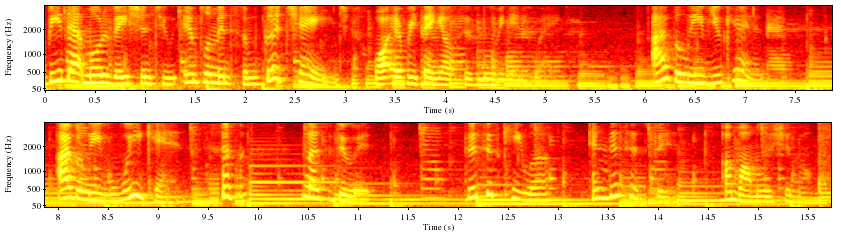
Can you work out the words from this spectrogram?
Be that motivation to implement some good change while everything else is moving anyway. I believe you can. I believe we can. Let's do it. This is Keila, and this has been a Mamalution Moment.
